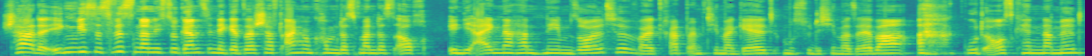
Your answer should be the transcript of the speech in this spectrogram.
schade. Irgendwie ist das Wissen noch nicht so ganz in der Gesellschaft angekommen, dass man das auch in die eigene Hand nehmen sollte, weil gerade beim Thema Geld musst du dich immer selber gut auskennen damit.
